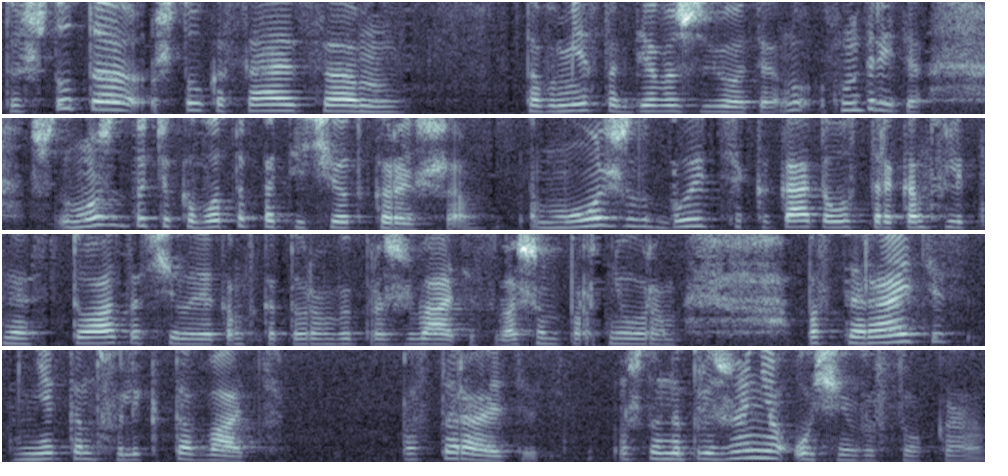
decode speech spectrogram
То есть что-то, что касается того места, где вы живете. Ну, смотрите, может быть у кого-то потечет крыша, может быть какая-то острая конфликтная ситуация с человеком, с которым вы проживаете, с вашим партнером. Постарайтесь не конфликтовать, постарайтесь, потому что напряжение очень высокое.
